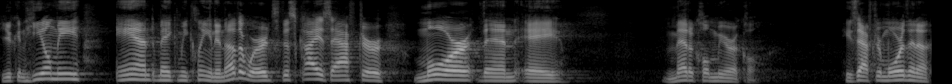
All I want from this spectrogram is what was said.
You can heal me and make me clean. In other words, this guy is after more than a medical miracle, he's after more than a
